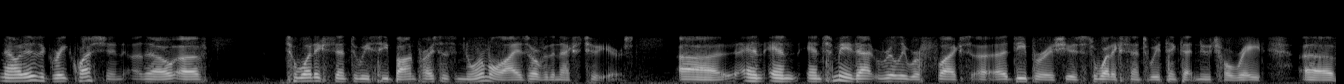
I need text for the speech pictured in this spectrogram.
now it is a great question uh, though of to what extent do we see bond prices normalize over the next two years? Uh, and and and to me, that really reflects a, a, deeper issue as to what extent do we think that neutral rate of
